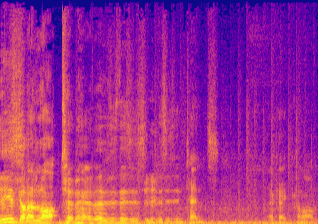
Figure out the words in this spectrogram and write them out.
He's got a lot. this, is, this is this is intense. Okay, come on.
